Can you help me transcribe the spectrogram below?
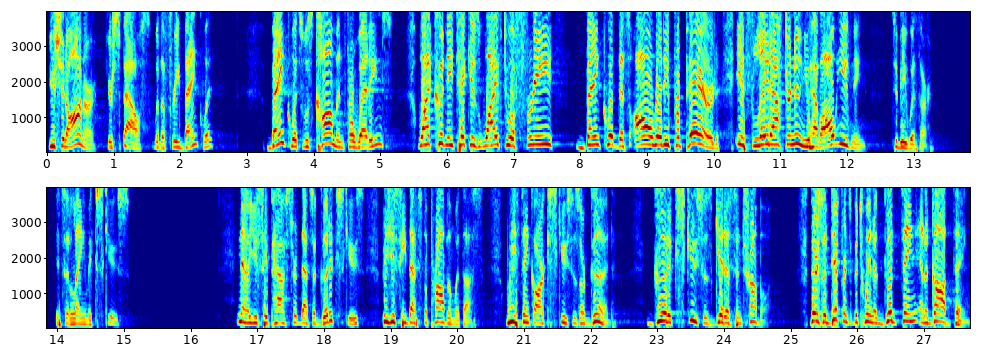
You should honor your spouse with a free banquet. Banquets was common for weddings. Why couldn't he take his wife to a free banquet that's already prepared? It's late afternoon. You have all evening to be with her. It's a lame excuse. Now you say, Pastor, that's a good excuse, but you see, that's the problem with us. We think our excuses are good. Good excuses get us in trouble. There's a difference between a good thing and a God thing.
